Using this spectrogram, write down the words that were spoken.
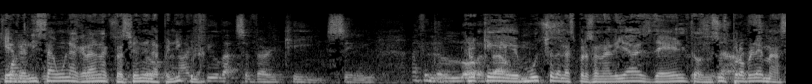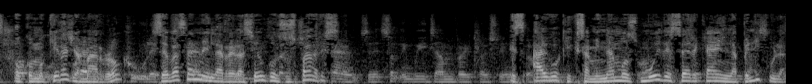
quien realiza una gran actuación en la película. Creo que mucho de las personalidades de Elton, sus problemas, o como quieras llamarlo, se basan en la relación con sus padres. Es algo que examinamos muy de cerca en la película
